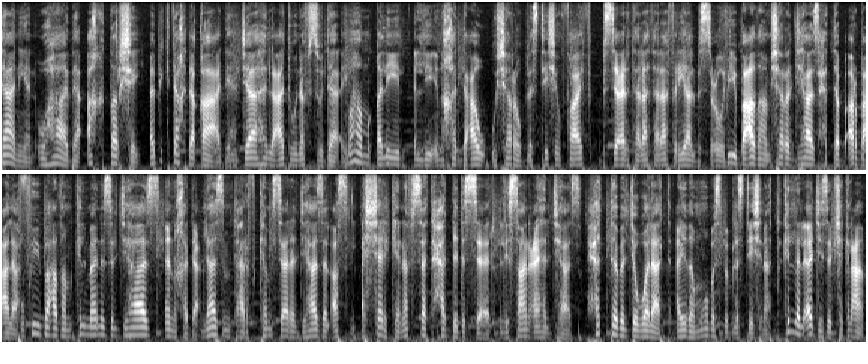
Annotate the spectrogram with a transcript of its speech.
ثانيا وهذا أخطر شيء. أبيك تأخذ قاعدة. الجاهل عدو نفسه دائما ما هم قليل اللي انخدعوا وشروا بلاي ستيشن 5 بسعر 3000 ريال بالسعودي. في بعضهم شرى الجهاز حتى ب 4000 وفي بعضهم كل ما نزل جهاز انخدع. لازم تعرف كم سعر الجهاز الأصلي. الشركة نفسها تحدد السعر اللي صانعه الجهاز. حتى بالجوالات أيضا مو بس ببلاي ستيشنات كل الأجهزة بشكل عام.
